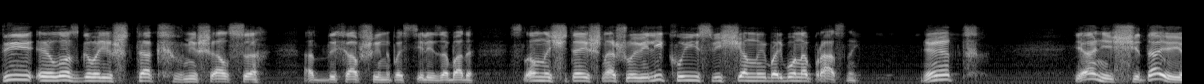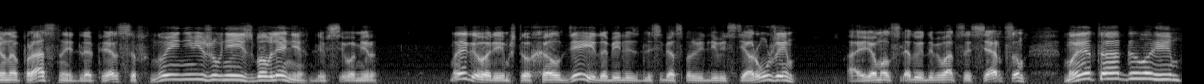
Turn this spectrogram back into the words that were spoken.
Ты, Элос, говоришь, так вмешался отдыхавший на постели Забада, словно считаешь нашу великую и священную борьбу напрасной. Нет, я не считаю ее напрасной для персов, но и не вижу в ней избавления для всего мира. Мы говорим, что халдеи добились для себя справедливости оружием, а ее, мол, следует добиваться сердцем. Мы так говорим,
